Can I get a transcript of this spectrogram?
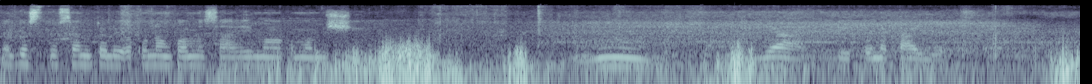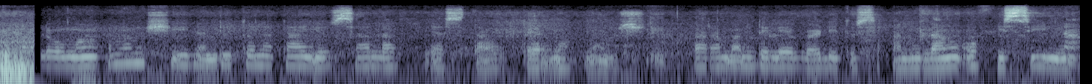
nagastusan tuloy ako ng pamasahe mga kamamsi. Mm. Yan, dito na tayo. Hello mga kamamsi, nandito na tayo sa La Fiesta Hotel mga kamamsi para mag-deliver dito sa kanilang opisina.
